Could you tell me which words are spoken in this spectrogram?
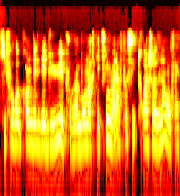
qu'il faut reprendre dès le début. Et pour un bon marketing voilà faut ces trois choses là en fait.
